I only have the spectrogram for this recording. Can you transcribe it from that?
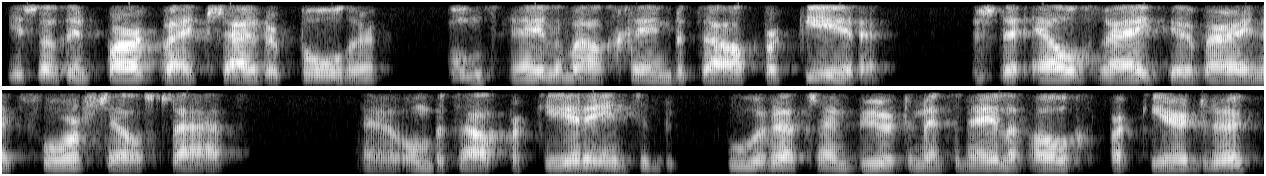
is dat in Parkwijk Zuiderpolder komt helemaal geen betaald parkeren. Dus de elf wijken waarin het voorstel staat uh, om betaald parkeren in te voeren, dat zijn buurten met een hele hoge parkeerdruk.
